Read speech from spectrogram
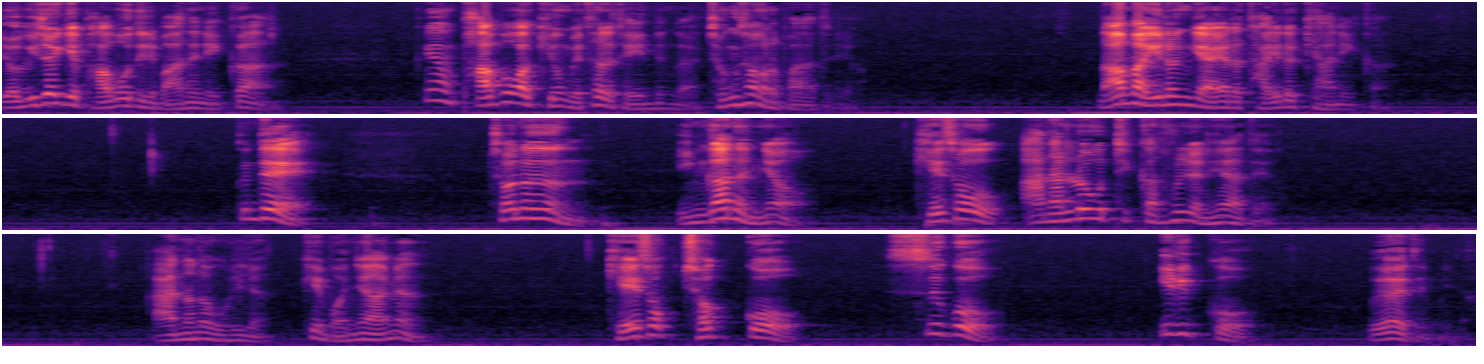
여기저기 바보들이 많으니까 그냥 바보가 기본 메타로 돼 있는 거야. 정상으로 받아들여. 나만 이런 게 아니라 다 이렇게 하니까. 근데 저는 인간은요 계속 아날로그틱한 훈련해야 돼요. 아날로그 훈련. 그게 뭐냐 하면 계속 적고 쓰고 읽고 외워야 됩니다.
